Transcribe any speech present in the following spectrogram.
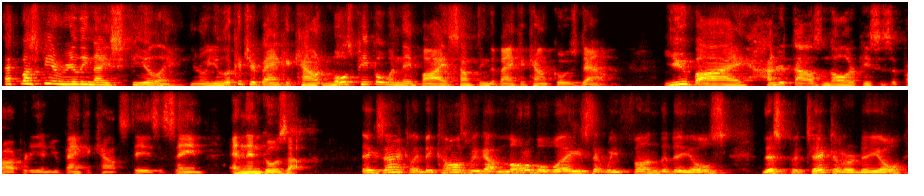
That must be a really nice feeling. You know, you look at your bank account, most people, when they buy something, the bank account goes down. You buy $100,000 pieces of property and your bank account stays the same and then goes up. Exactly, because we've got multiple ways that we fund the deals. This particular deal,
